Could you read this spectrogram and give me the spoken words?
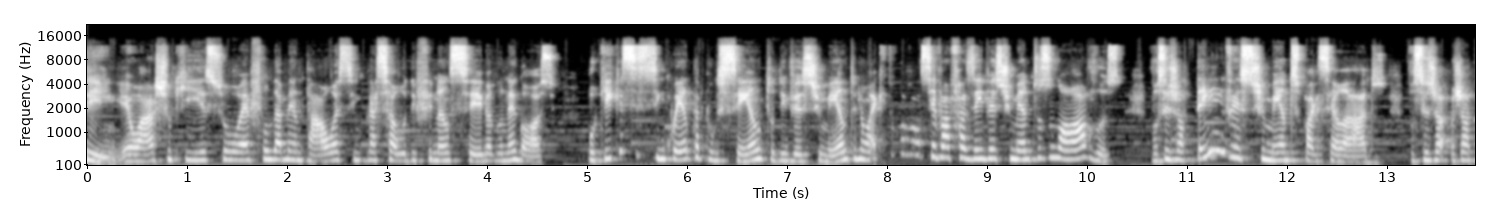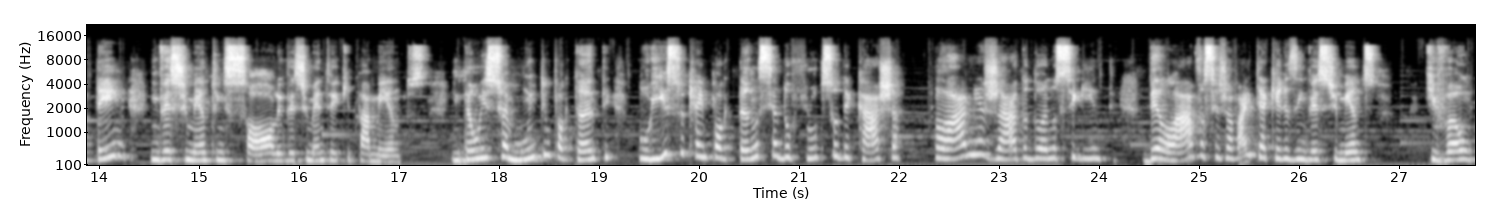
Sim, eu acho que isso é fundamental assim para a saúde financeira do negócio. Por que, que esses 50% de investimento não é que você vai fazer investimentos novos? Você já tem investimentos parcelados, você já, já tem investimento em solo, investimento em equipamentos. Então, isso é muito importante, por isso que a importância do fluxo de caixa planejado do ano seguinte. De lá você já vai ter aqueles investimentos que vão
